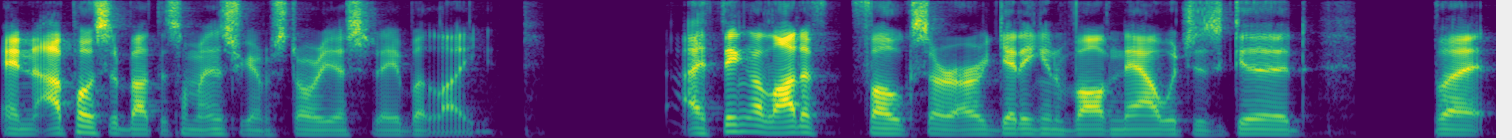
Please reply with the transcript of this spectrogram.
and I posted about this on my Instagram story yesterday, but like, I think a lot of folks are, are getting involved now, which is good, but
